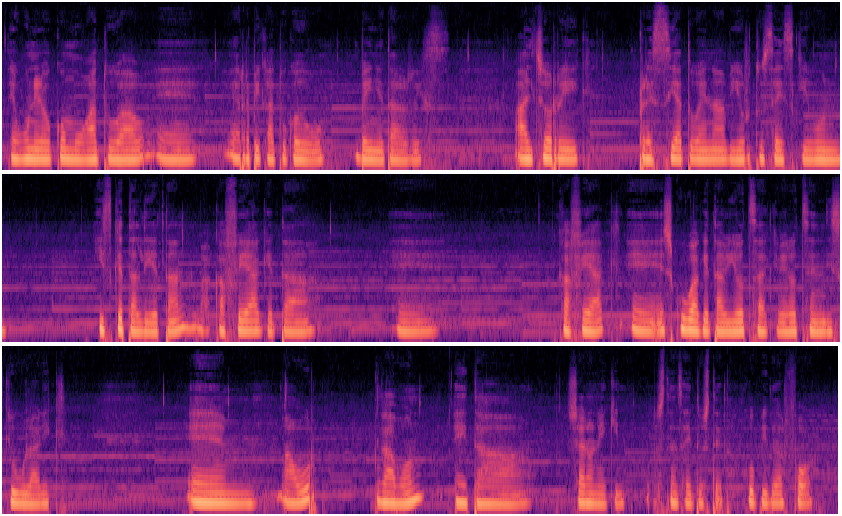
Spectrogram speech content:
eguneroko mugatu hau e, errepikatuko dugu, behin eta berriz altxorrik preziatuena bihurtu zaizkigun izketaldietan, ba, kafeak eta e, kafeak, e, eskuak eta bihotzak berotzen dizkigularik. E, aur, gabon eta xaronekin, usten zaituztet, Jupiter 4.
